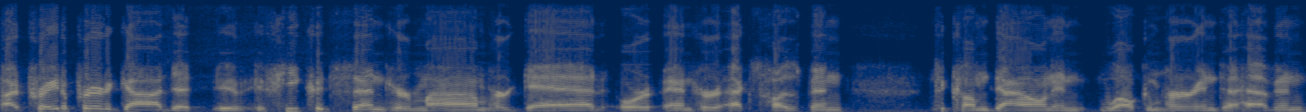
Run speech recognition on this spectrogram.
I prayed a prayer to God that if, if He could send her mom, her dad, or and her ex-husband to come down and welcome her into heaven,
